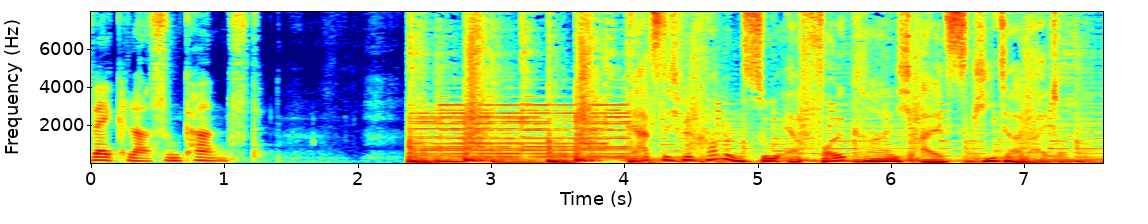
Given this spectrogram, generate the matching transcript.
weglassen kannst. Herzlich willkommen zu Erfolgreich als Kita-Leitung.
